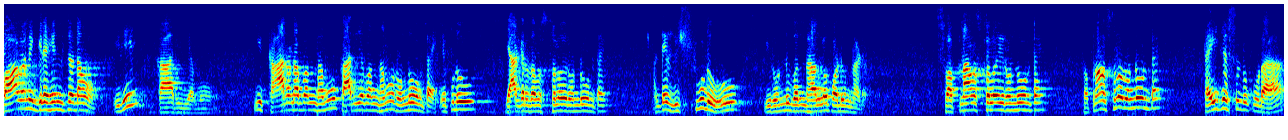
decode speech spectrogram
పావని గ్రహించడం ఇది కార్యము. ఈ కారణబంధము కార్యబంధము రెండూ ఉంటాయి. ఎప్పుడు? జాగ్రత్త అవస్థలో రెండు ఉంటాయి. అంటే విశ్వడు ఈ రెండు బంధాల్లో పడున్నాడు. స్వప్నావస్థలో ఈ రెండు ఉంటాయి. స్వప్నావస్థలో రెండు ఉంటాయి. తైజస్సుడు కూడా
